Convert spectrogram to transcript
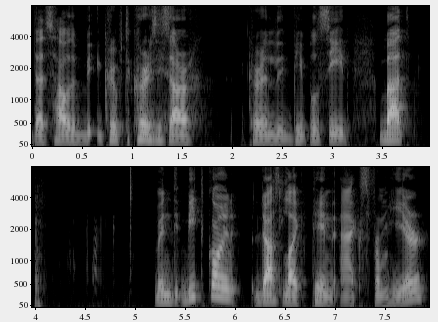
that's how the cryptocurrencies are currently people see it. But when Bitcoin does like 10x from here,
